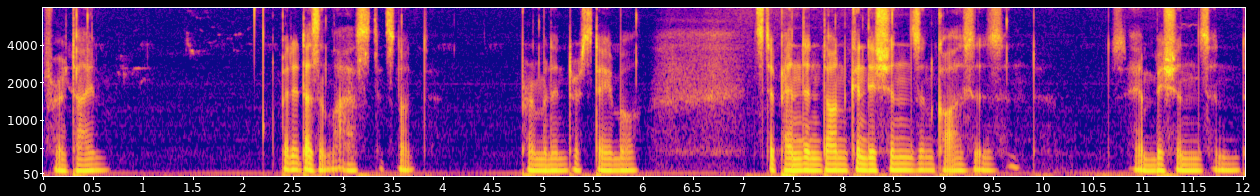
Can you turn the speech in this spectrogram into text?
for a time. But it doesn't last. It's not permanent or stable. It's dependent on conditions and causes and ambitions and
